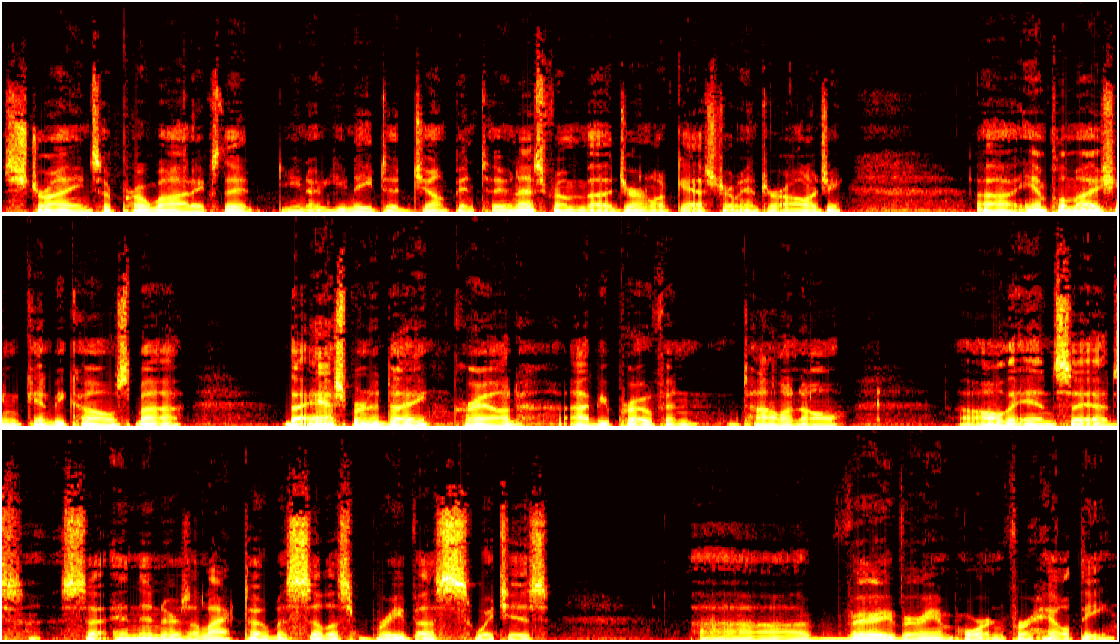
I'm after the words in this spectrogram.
strains of probiotics that you know you need to jump into, and that's from the Journal of Gastroenterology. Uh, inflammation can be caused by the aspirin a day crowd, ibuprofen, Tylenol, uh, all the NSAIDs. So, and then there's a Lactobacillus brevis, which is uh, very, very important for healthy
